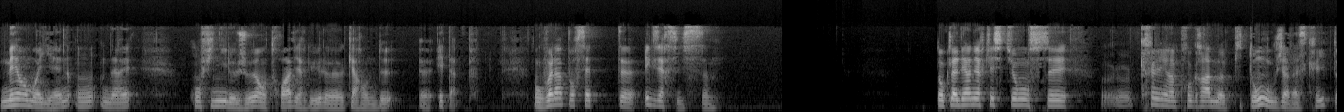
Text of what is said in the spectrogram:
mais en moyenne, on, finit le jeu en 3,42 euh, étapes. Donc voilà pour cet euh, exercice. Donc la dernière question, c'est euh, créer un programme Python ou JavaScript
